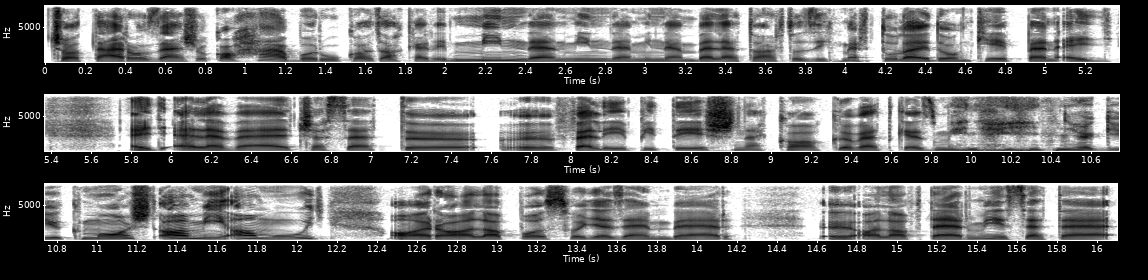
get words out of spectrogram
csatározások, a háborúkat, akár minden, minden, minden beletartozik, mert tulajdonképpen egy, egy eleve elcseszett ö, ö, felépítésnek a következményeit nyögjük most, ami amúgy arra alapoz, hogy az ember ö, alaptermészete,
